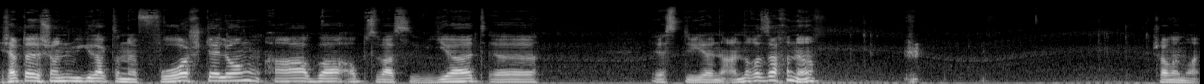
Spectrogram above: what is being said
Ich habe da schon, wie gesagt, so eine Vorstellung, aber ob es was wird, äh, ist wieder eine andere Sache, ne? Schauen wir mal.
